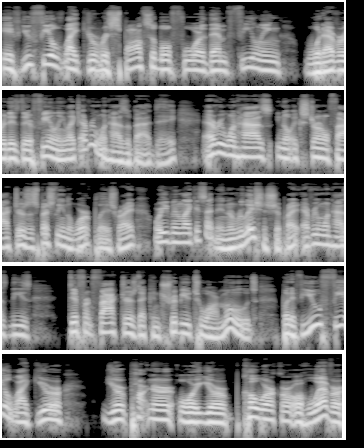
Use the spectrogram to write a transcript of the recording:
If you feel like you're responsible for them feeling whatever it is they're feeling like everyone has a bad day. Everyone has you know external factors especially in the workplace right? Or even like i said in a relationship right? Everyone has these different factors that contribute to our moods. But if you feel like your your partner or your coworker or whoever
